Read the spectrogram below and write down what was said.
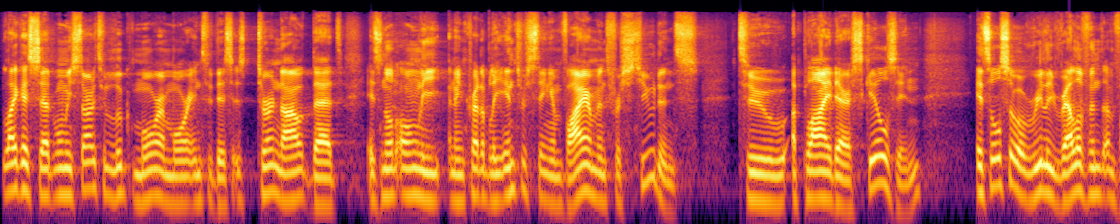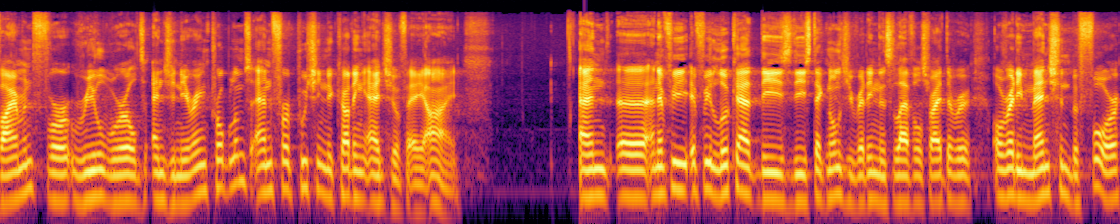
like I said, when we started to look more and more into this, it turned out that it's not only an incredibly interesting environment for students to apply their skills in, it's also a really relevant environment for real-world engineering problems and for pushing the cutting edge of AI. And, uh, and if, we, if we look at these, these technology readiness levels, right, that were already mentioned before,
